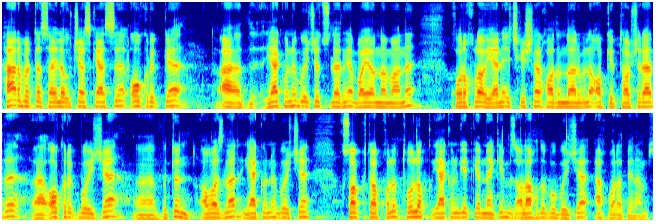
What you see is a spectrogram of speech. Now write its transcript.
har birta saylov uchastkasi okrugga yakuni bo'yicha tuziladigan bayonnomani qo'riqlov ya'ni ichki ishlar xodimlari bilan olib kelib topshiradi va okrug bo'yicha e, butun ovozlar yakuni bo'yicha hisob kitob qilib to'liq yakuniga yetgandan keyin biz alohida bu bo'yicha axborot beramiz.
